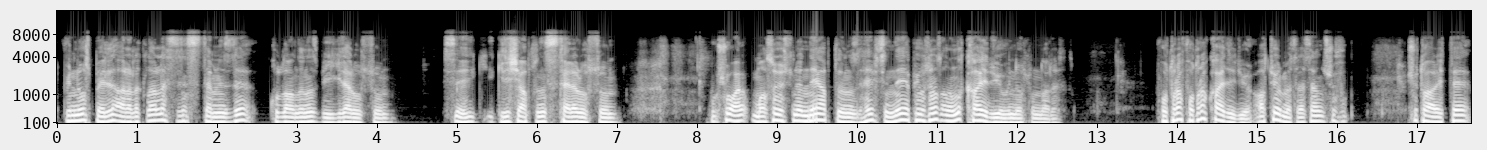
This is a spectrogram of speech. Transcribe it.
Windows belli aralıklarla sizin sisteminizde kullandığınız bilgiler olsun, giriş yaptığınız siteler olsun, şu an masa üstünde ne yaptığınızı, hepsini ne yapıyorsanız anlık kaydediyor Windows bunları. Fotoğraf fotoğraf kaydediyor. Atıyorum mesela sen şu şu tarihte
